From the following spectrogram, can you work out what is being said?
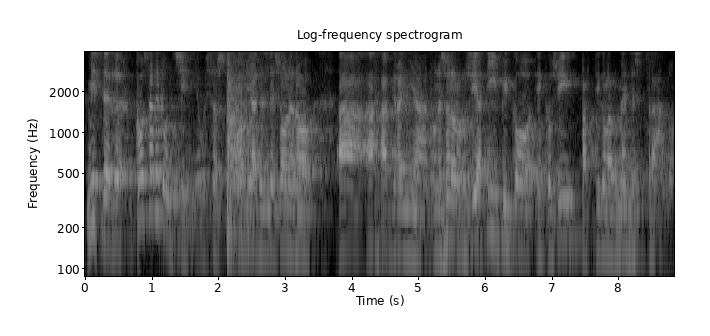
Mister, cosa le consegna questa storia dell'esonero a, a- a Gragnano? Un esonero così atipico e così particolarmente strano.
